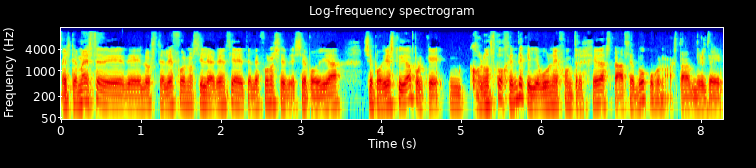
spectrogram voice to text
el tema este de, los teléfonos y la herencia de teléfonos se, se, podría, se podría estudiar porque conozco gente que llevó un iPhone 3G hasta hace poco, bueno, hasta, desde,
